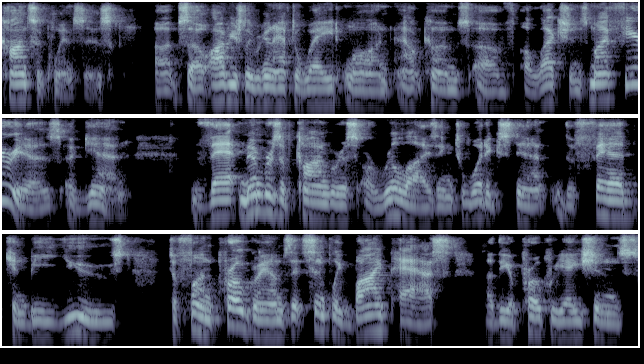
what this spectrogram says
consequences. Uh, so obviously, we're going to have to wait on outcomes of elections. My fear is, again, that members of Congress are realizing to what extent the Fed can be used to fund programs that simply bypass uh, the appropriations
